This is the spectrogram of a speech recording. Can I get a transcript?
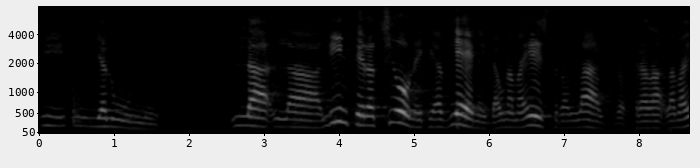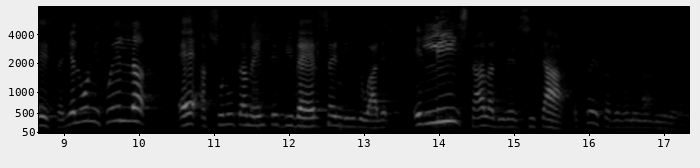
i- gli alunni. L'interazione che avviene da una maestra all'altra, tra la, maestra e gli alunni, quella è assolutamente diversa e individuale. E lì sta la diversità, è questo che volevo dire.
